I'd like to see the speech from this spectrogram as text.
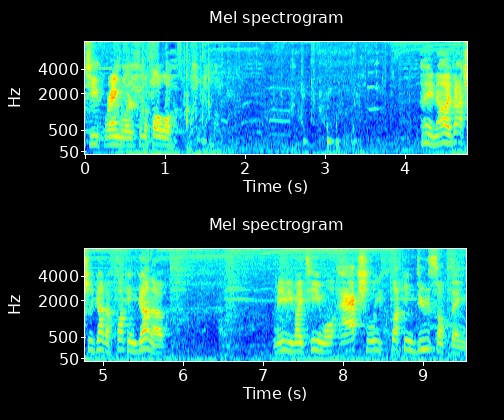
Jeep Wrangler, for the follow. Hey, now I've actually got a fucking gun up. Maybe my team will actually fucking do something.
